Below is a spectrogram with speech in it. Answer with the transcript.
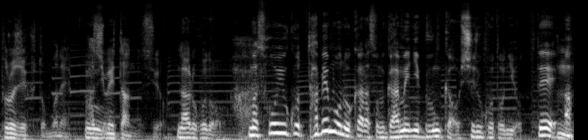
プロジェクトもね始めたんですよ。なるほど、はい、まあ、そういうこう食べ物からその画面に文化を知ることによって、うん、あ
